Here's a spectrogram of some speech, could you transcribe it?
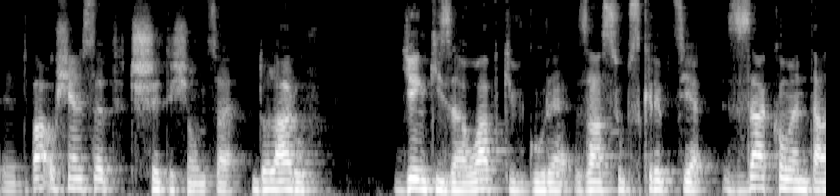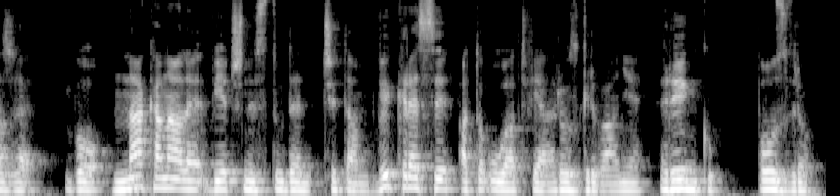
y, 2800-3000 dolarów. Dzięki za łapki w górę, za subskrypcję, za komentarze, bo na kanale Wieczny Student czytam wykresy, a to ułatwia rozgrywanie rynku. Pozdro!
